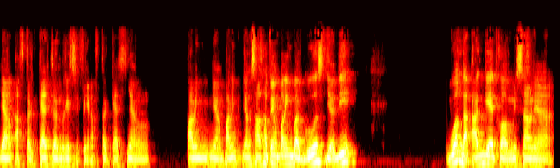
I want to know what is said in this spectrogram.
yang after catch dan receiving after catch yang paling yang paling yang salah satu yang paling bagus. Jadi gua nggak kaget kalau misalnya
